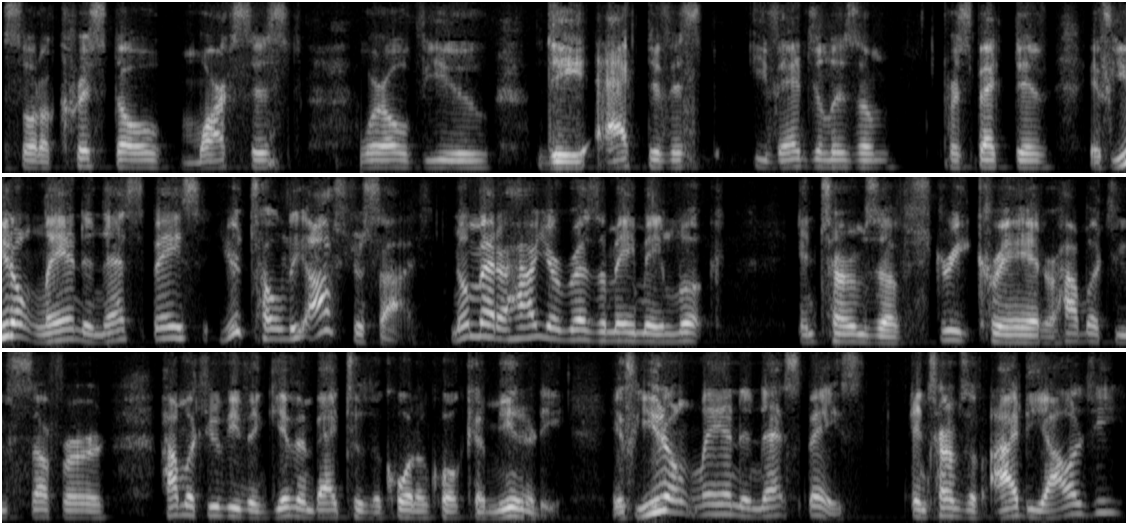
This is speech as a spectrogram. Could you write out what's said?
sort of Christo Marxist worldview, the activist evangelism perspective, if you don't land in that space, you're totally ostracized. No matter how your resume may look in terms of street cred or how much you've suffered, how much you've even given back to the quote unquote community. If you don't land in that space in terms of ideology,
